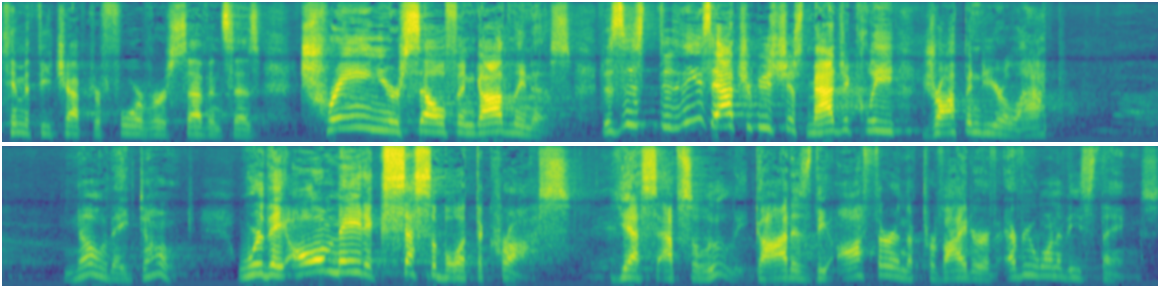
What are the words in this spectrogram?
Timothy chapter 4 verse 7 says, "Train yourself in godliness." Does this do these attributes just magically drop into your lap? No, they don't. Were they all made accessible at the cross? Yes, absolutely. God is the author and the provider of every one of these things.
